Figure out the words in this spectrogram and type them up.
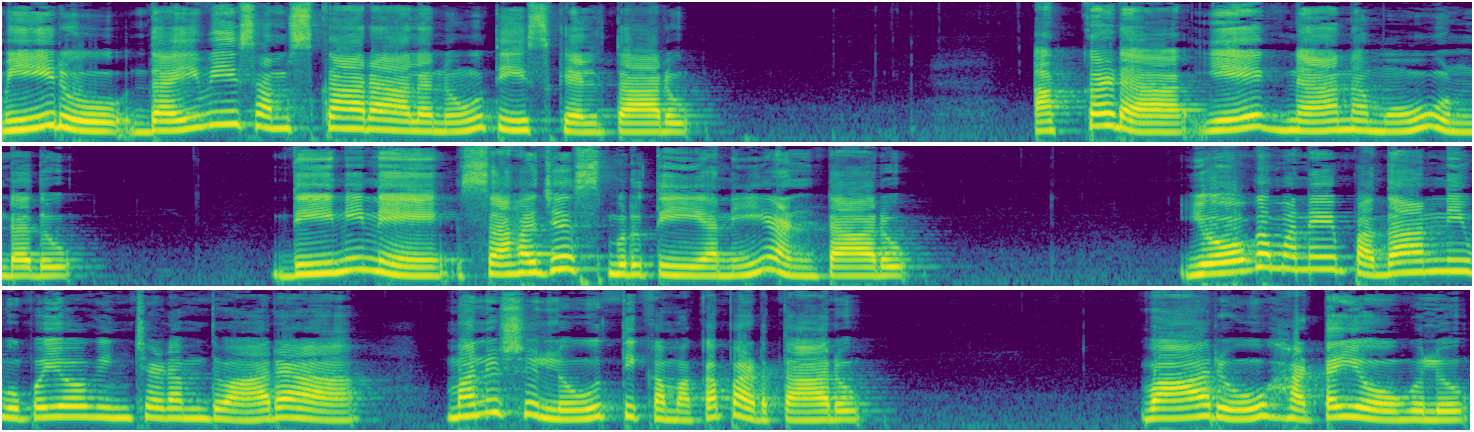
మీరు దైవీ సంస్కారాలను తీసుకెళ్తారు. అక్కడ ఏ జ్ఞానము ఉండదు. దీనినే సహజ స్మృతి అని అంటారు. యోగమనే పదాన్ని ఉపయోగించడం ద్వారా మనుషులు తికమక పడతారు. వారు హఠయోగులు.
